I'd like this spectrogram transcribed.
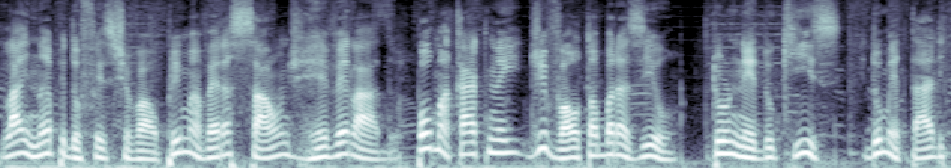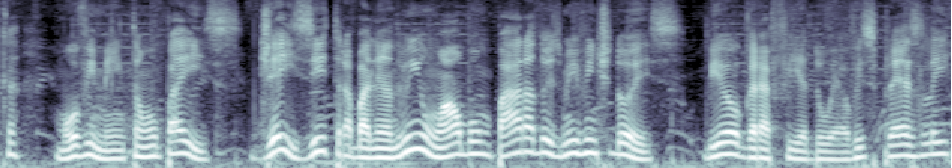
Line-up do festival Primavera Sound revelado. Paul McCartney de volta ao Brasil. Turnê do Kiss e do Metallica movimentam o país. Jay-Z trabalhando em um álbum para 2022. Biografia do Elvis Presley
